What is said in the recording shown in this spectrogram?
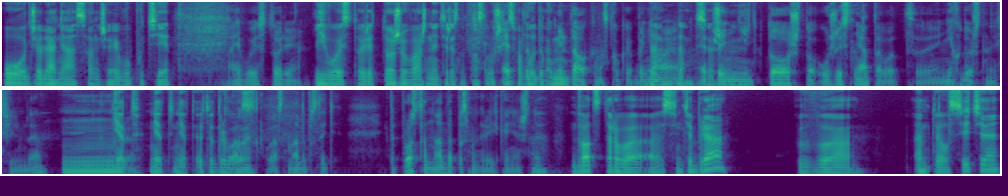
о Джулиане Ассанже его пути. А его история. Его истории тоже важно, интересно послушать. Это Свобода. документалка, насколько я понимаю. да, это совершенно не то, что уже снято, вот э, не художественный фильм, да? Нет, нет, нет, это другое. Класс, класс. Надо посмотреть. Это просто надо посмотреть, конечно. Да. 22 сентября в МТЛ Сити, э,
